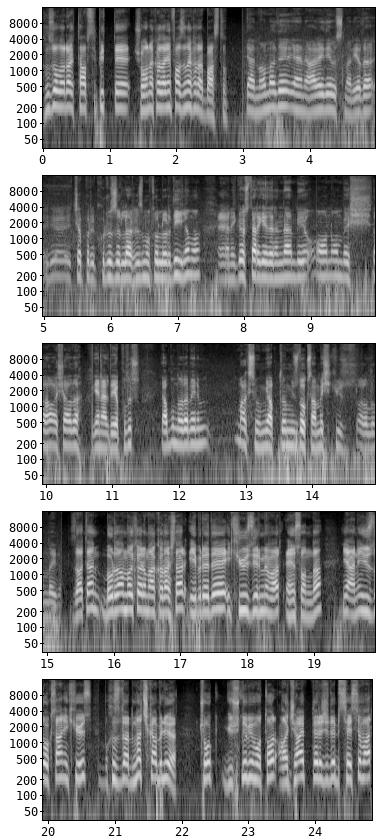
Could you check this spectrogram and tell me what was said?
Hız olarak top speed'de şu ana kadar en fazla ne kadar bastın? Yani normalde yani Harley Davidson'lar ya da e, chopper, cruiser'lar, hız motorları değil ama Evet. Yani göstergelerinden bir 10-15 daha aşağıda genelde yapılır. Ya bunda da benim maksimum yaptığım 195-200 aralığındaydı. Zaten buradan bakıyorum arkadaşlar. İbre'de 220 var en sonda. Yani 190-200 hızlarına çıkabiliyor. Çok güçlü bir motor. Acayip derecede bir sesi var.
